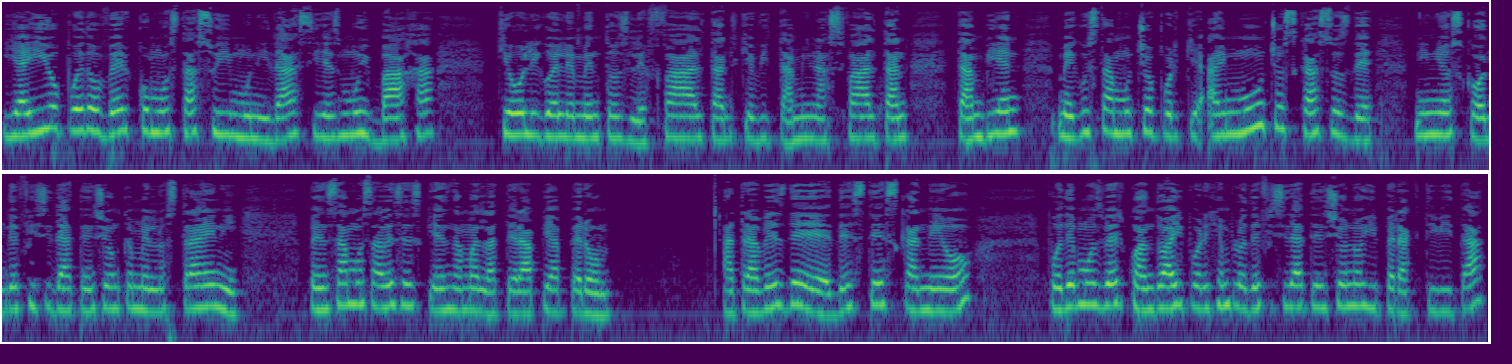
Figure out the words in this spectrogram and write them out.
y ahí yo puedo ver cómo está su inmunidad, si es muy baja, qué oligoelementos le faltan, qué vitaminas faltan. También me gusta mucho porque hay muchos casos de niños con déficit de atención que me los traen y pensamos a veces que es nada más la terapia, pero a través de este escaneo podemos ver cuando hay, por ejemplo, déficit de atención o hiperactividad,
